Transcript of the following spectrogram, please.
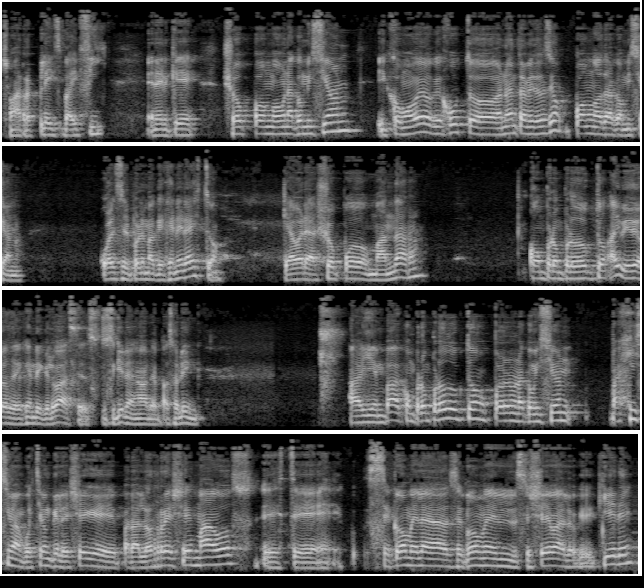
se llama replace by fee, en el que yo pongo una comisión y como veo que justo no entra mi transacción, pongo otra comisión. ¿Cuál es el problema que genera esto? Que ahora yo puedo mandar, compro un producto, hay videos de gente que lo hace, si quieren ahora paso el link. Alguien va, compra un producto, pone una comisión bajísima, cuestión que le llegue para los reyes magos, este, se come la, se come, se lleva lo que quiere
